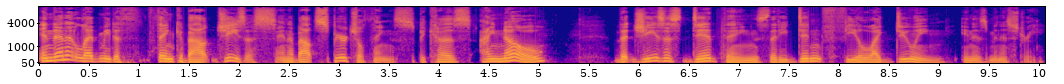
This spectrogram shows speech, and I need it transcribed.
And then it led me to think about Jesus and about spiritual things because I know that Jesus did things that he didn't feel like doing in his ministry.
